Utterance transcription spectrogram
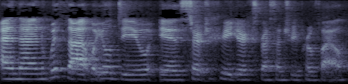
And then with that, what you'll do is start to create your express entry profile.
